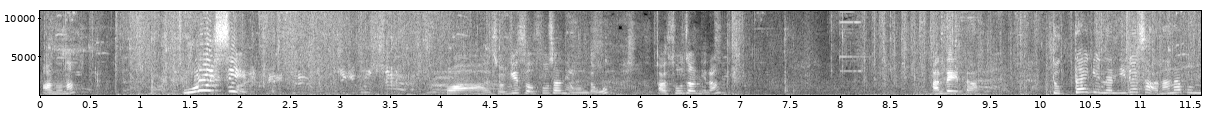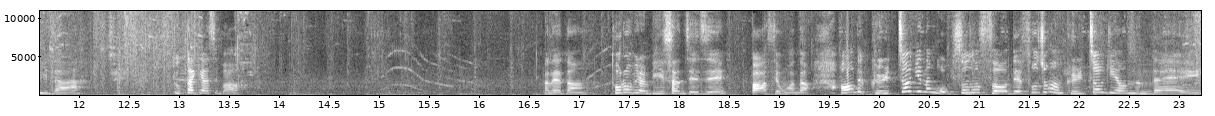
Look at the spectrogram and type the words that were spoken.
안 오나? 오씨. 와 저기서 소전이랑 온다고? 아 소전이랑? 안 되겠다. 뚝딱이는 이래서 안 하나 봅니다. 뚝딱이 하지 마. 안되다. 토롭이랑 비슷한 재질. 마스용하다. 아 근데 글적이는 거 없어졌어. 내 소중한 글적이었는데.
